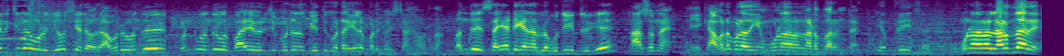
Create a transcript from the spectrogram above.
திருச்சியில் ஒரு ஜோசியர் அவர். அவர் வந்து கொண்டு வந்து ஒரு பாயை விரிச்சு போட்டு கீத்து கோட்டையில் படுக்க வச்சுட்டாங்க. அவர் தான் வந்து சையாட்டிக் நரில் குத்திக்கிட்டு இருக்கு. நான் சொன்னேன் நீங்கள் கவலைப்படாதீங்க மூணாவது நாள் நடப்பாருன்ட்டேன் எப்படி சார்? மூணாவது நாள் நடந்தாரு.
